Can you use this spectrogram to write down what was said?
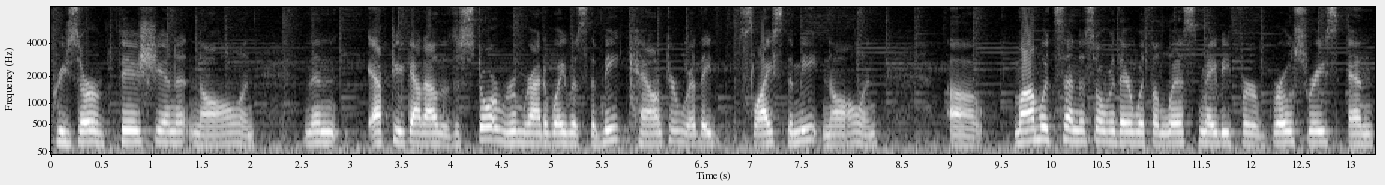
preserved fish in it and all. And, and then after you got out of the storeroom, right away was the meat counter where they'd slice the meat and all. And uh, mom would send us over there with a list maybe for groceries and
